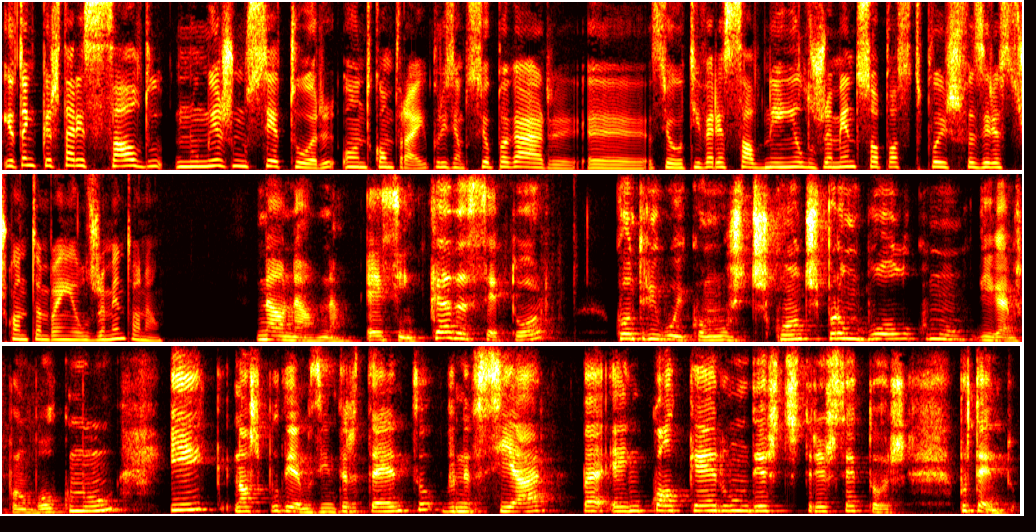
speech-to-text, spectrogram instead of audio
eu tenho que gastar esse saldo no mesmo setor onde comprei. Por exemplo, se eu pagar, uh, se eu tiver esse saldo em alojamento, só posso depois fazer esse desconto também em alojamento ou não? Não, não, não. É assim, cada setor contribui com os descontos para um bolo comum, digamos, para um bolo comum, e nós podemos, entretanto, beneficiar em qualquer um destes três setores. Portanto,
